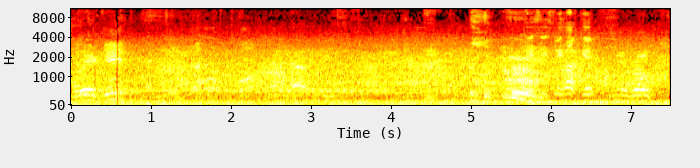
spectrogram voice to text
Clear, kid. Kid. Come here, bro.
